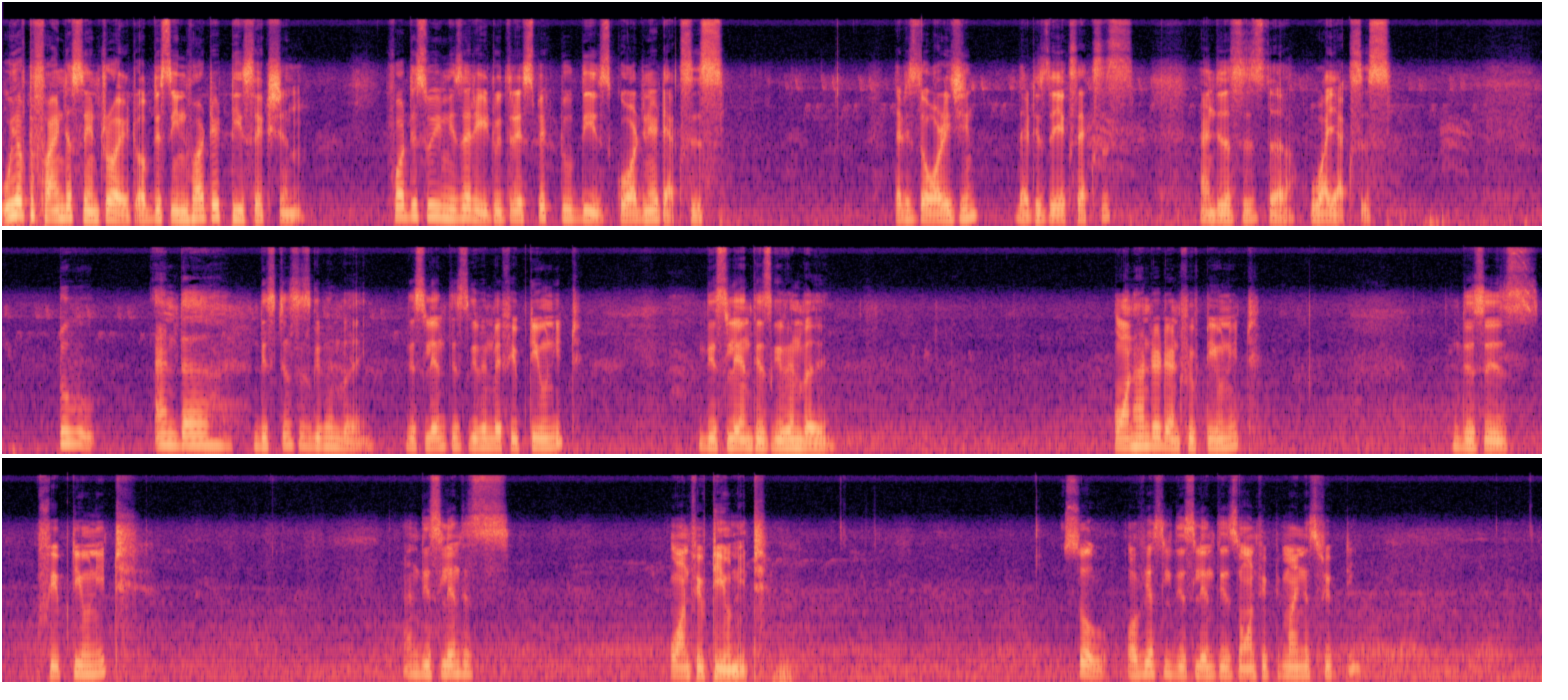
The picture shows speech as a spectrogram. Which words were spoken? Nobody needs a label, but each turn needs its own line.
we have to find the centroid of this inverted T section. For this we measure it with respect to this coordinate axis. That is the origin, that is the x-axis and this is the y-axis. To and the distance is given by this length is given by 50 unit this length is given by 150 unit this is 50 unit. And this length is 150 unit. So obviously this length is 150 minus 50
